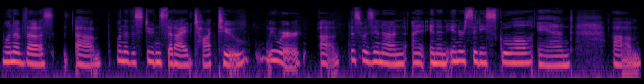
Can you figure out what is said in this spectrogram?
One of the um, one of the students that I had talked to, we were uh, this was in an in an inner city school, and um,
